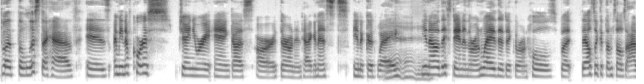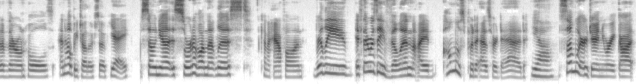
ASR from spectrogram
But the list I have is I mean, of course, January and Gus are their own antagonists in a good way. You know, they stand in their own way, they dig their own holes, but they also get themselves out of their own holes and help each other, so yay. Sonia is sort of on that list, kind of half on. Really, if there was a villain, I'd almost put it as her dad Yeah. somewhere January got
